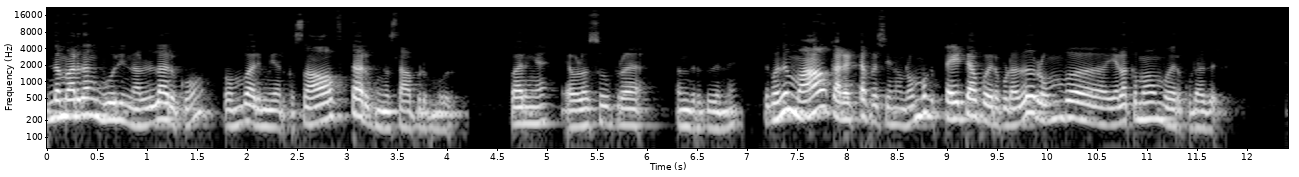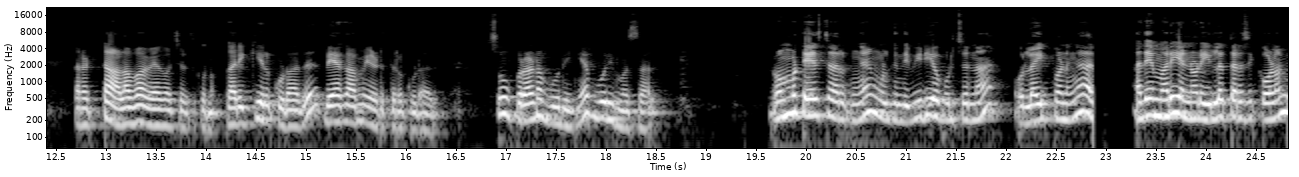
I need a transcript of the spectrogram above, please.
இந்த மாதிரி தாங்க பூரி. நல்லா இருக்கும் ரொம்ப அருமையாக இருக்கும். சாஃப்டாக இருக்குங்க சாப்பிடும்போது. பாருங்கள் எவ்வளோ சூப்பராக வந்திருக்குதுன்னு. இதுக்கு வந்து மாவு கரெக்டாக பிசையணும். ரொம்ப டைட்டாக போயிடக்கூடாது ரொம்ப இலக்கமாகவும் போயிடக்கூடாது கரெக்டாக அளவாக வேக வச்சு எடுத்துக்கணும் கறிக்கிறக்கூடாது வேகாமல் எடுத்துடக்கூடாது சூப்பரான பூரிங்க. பூரி மசால். ரொம்ப டேஸ்ட்டாக இருக்குங்க. உங்களுக்கு இந்த வீடியோ பிடிச்சதுன்னா ஒரு லைக் பண்ணுங்கள் அதே மாதிரி என்னோடய இல்லத்தரசி கோலம்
